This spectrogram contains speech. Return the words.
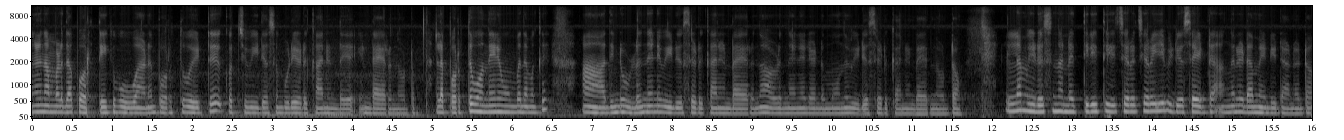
അങ്ങനെ നമ്മളിതാ പുറത്തേക്ക് പോവുകയാണ്. പുറത്ത് പോയിട്ട് കുറച്ച് വീഡിയോസും കൂടി എടുക്കാനുണ്ട് ഉണ്ടായിരുന്നു കേട്ടോ. അല്ല പുറത്ത് പോകുന്നതിന് മുമ്പ് നമുക്ക് അതിന്റെ ഉള്ളിൽ നിന്ന് തന്നെ വീഡിയോസ് എടുക്കാനുണ്ടായിരുന്നു. അവിടെ നിന്ന് തന്നെ രണ്ട് മൂന്ന് വീഡിയോസ് എടുക്കാനുണ്ടായിരുന്നു കേട്ടോ. എല്ലാം വീഡിയോസ് എന്ന് പറഞ്ഞാൽ ഇത്തിരി ഇത്തിരി ചെറിയ ചെറിയ വീഡിയോസായിട്ട് അങ്ങനെ ഇടാൻ വേണ്ടിയിട്ടാണ് കേട്ടോ.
